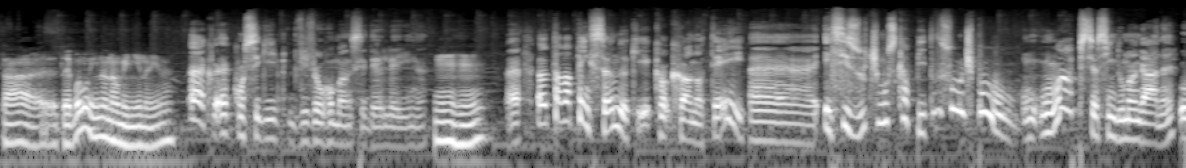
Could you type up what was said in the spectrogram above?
Tá, tá evoluindo, né? O menino aí, né? É, é conseguir viver o romance dele aí, né? Uhum. É, eu tava pensando aqui, que eu, que eu anotei, é, esses últimos capítulos foram, tipo, um, um ápice, assim, do mangá, né? Um,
